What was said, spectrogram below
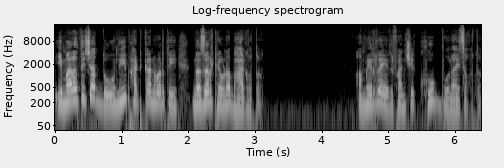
इमारतीच्या दोन्ही फाटकांवरती नजर ठेवणं भाग होतं. आमिरला इरफानशी खूप बोलायचं होतं.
